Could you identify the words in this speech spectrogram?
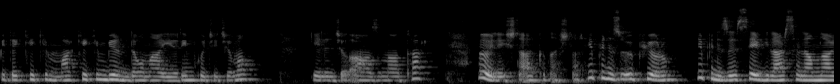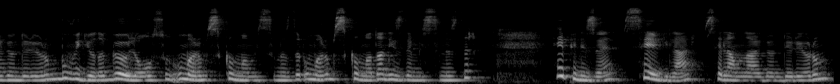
Bir de kekim var. Kekin birini de ona ayırayım kocacığıma. Gelince ağzına atar. Öyle işte arkadaşlar. Hepinizi öpüyorum. Hepinize sevgiler, selamlar gönderiyorum. Bu videoda böyle olsun. Umarım sıkılmamışsınızdır. Umarım sıkılmadan izlemişsinizdir. Hepinize sevgiler, selamlar gönderiyorum.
